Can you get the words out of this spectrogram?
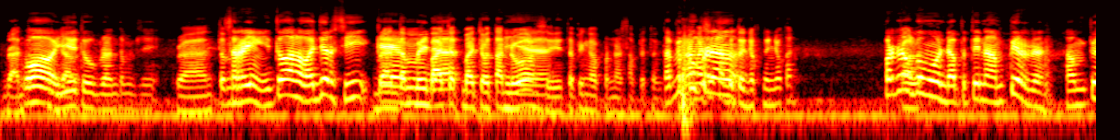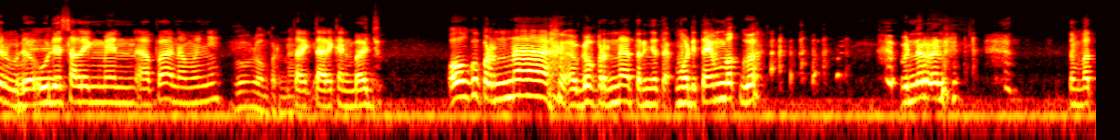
berantem enggak. iya itu berantem sih berantem sering itu hal wajar sih berantem beda bacot-bacotan doang Iya. sih tapi nggak pernah sampai tunjuk Tapi pernah pernah- sampai tunjuk-tunjukan pernah kalau- gue mau dapetin hampir dah hampir udah Wih. udah saling main apa namanya gue belum pernah tarik tarikan baju Oh, gue pernah. gue pernah ternyata mau ditembak gue. Beneran. Tempat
